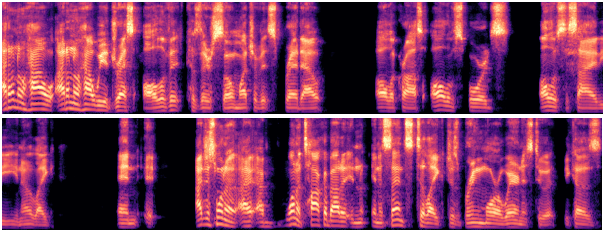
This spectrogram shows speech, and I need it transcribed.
I don't know how I don't know how we address all of it because there's so much of it spread out all across all of sports, all of society, you know, like and it, I just want to I, I want to talk about it in in a sense to like just bring more awareness to it because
